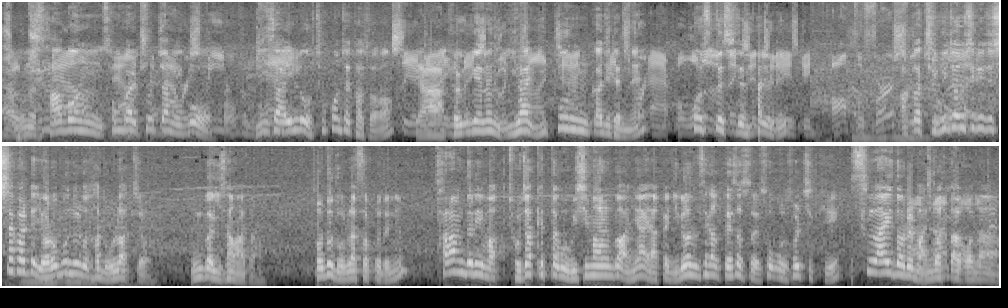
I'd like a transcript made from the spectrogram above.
자, 오늘 4번 선발 출장이고 2사 1루 첫 번째 타석 야 결국에는 2할 2푼까지 됐네 포스트 시즌 타율이 아까 디비전 시리즈 시작할 때 여러분들도 다 놀랐죠 뭔가 이상하다 저도 놀랐었거든요 사람들이 막 조작했다고 의심하는 거 아니야? 약간 이런 생각도 했었어요 속으로 솔직히 슬라이더를 만졌다거나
